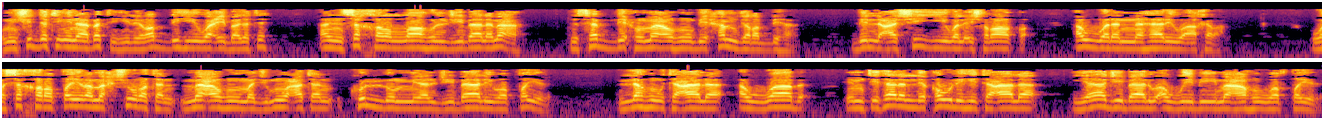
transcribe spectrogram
ومن شدة إنابته لربه وعبادته أن سخر الله الجبال معه تسبح معه بحمد ربها بالعشي والإشراق أول النهار وآخره. وسخر الطير محشورة معه مجموعة كل من الجبال والطير. له تعالى أواب امتثالا لقوله تعالى يا جبال أوبي معه والطير.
